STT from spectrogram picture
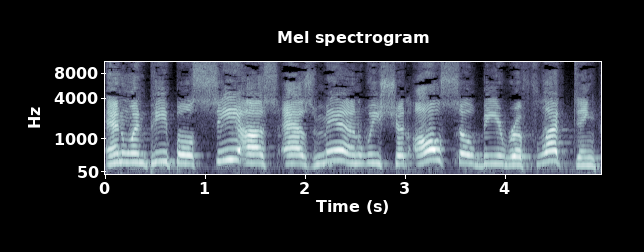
And when people see us as men, we should also be reflecting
